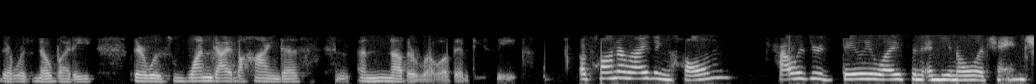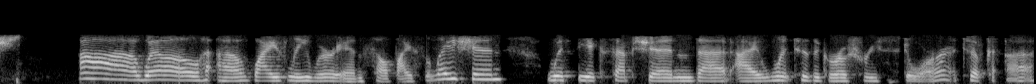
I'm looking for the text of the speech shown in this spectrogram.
there was nobody. There was one guy behind us, and another row of empty seats. Upon arriving home, how has your daily life in Indianola changed? Ah, well, uh, wisely, we're in self isolation with the exception that I went to the grocery store, took uh,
